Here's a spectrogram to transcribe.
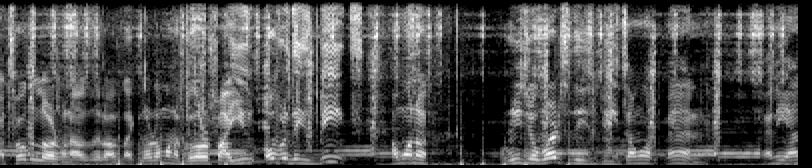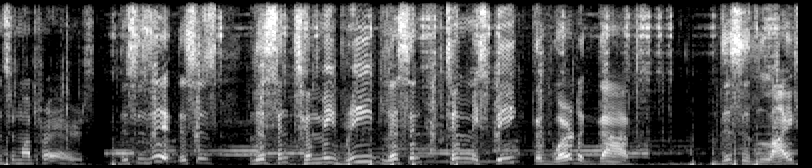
I told the Lord when I was little, I was like, Lord, I want to glorify you over these beats. I want to read your word to these beats. I want, man, and He answered my prayers. This is it. This is listen to me, read, listen to me, speak the word of God. This is life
